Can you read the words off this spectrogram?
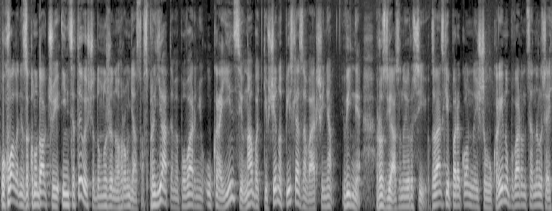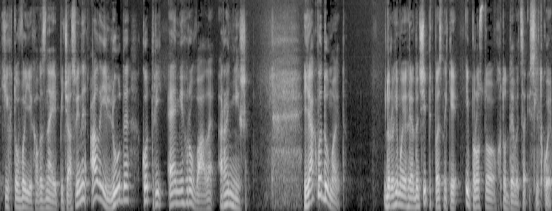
Ухвалення законодавчої ініціативи щодо множинного громадянства сприятиме поверненню українців на батьківщину після завершення війни, розв'язаної Росією. Зеленський переконаний, що в Україну повернуться не лише ті, хто виїхав з неї під час війни, але й люди, котрі емігрували раніше. Як ви думаєте, дорогі мої глядачі, підписники і просто хто дивиться і слідкує?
